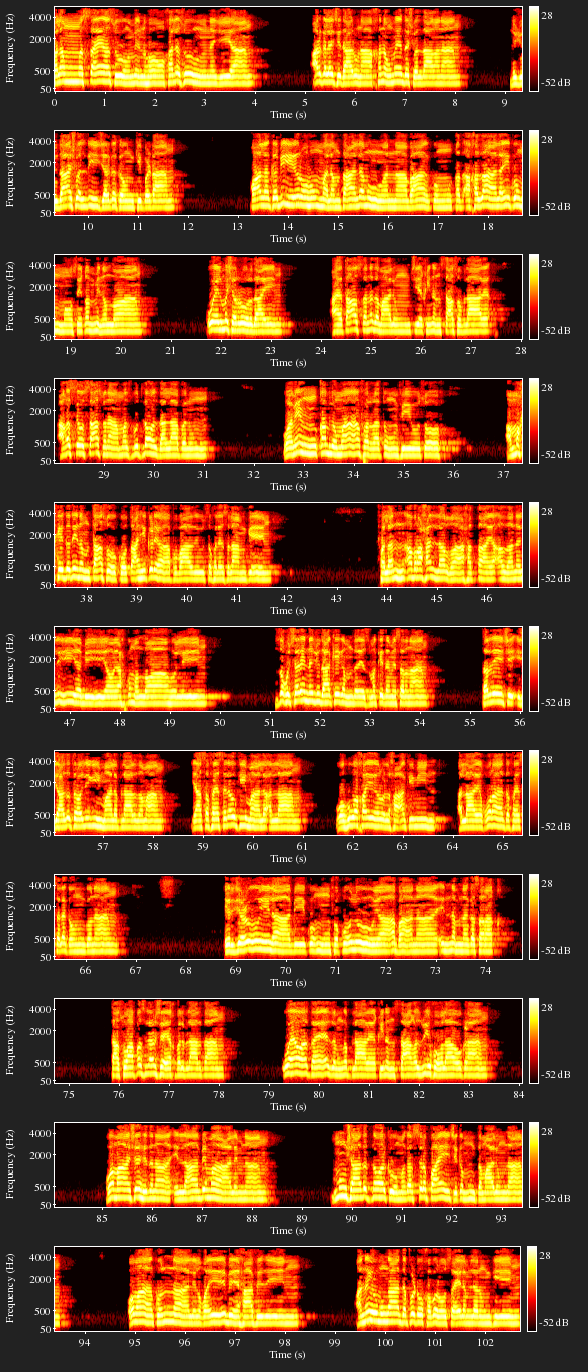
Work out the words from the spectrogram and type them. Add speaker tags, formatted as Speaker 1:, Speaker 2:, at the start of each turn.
Speaker 1: Film سو منه خلصوا نجيا۔ ارگل چ دارونا خنو میں دشول داغنا۔ نجدا شول دی جرگ کون کی پٹام قال كبيرهم ولم تعلموا أن أباكم قد أخذ عليكم موثقا من الله والمشرور دائم آیت آستند معلوم چی یقینا ساسو بلار اغس و ساسنا مضبوط لوز اللہ بنم ومن قبل ما فرتم فی یوسف. امخ کے دینم تاسو کو تاہی کڑے آپ بعد یوسف علیہ السلام کے. فلن ابرح الارض حتى يأذن لي ابي ويحكم الله لي زخ شر نجدا کے گم د اس مکہ د مصر تردی چ اجازت رولی گی مال پلار زمان، یا فیصلو کی مال اللہ وهو خیر الحاکمین، اللہ قرآن فیصلہ کون گنام ارجعوا الى ابيكم فقولوا يا ابانا ان ابنك سرق۔ تاسو واپس لر شیخ بل بلار تام۔ و ورته زمغ بلار یقینا استغزوی خولا وکړه وما شهدنا الا بما علمنا. من شهادت نور کو مگر سر پائے چې کوم معلوم دا وما كنا للغيب حافظين. انیو منگا دپٹو خبرو سیلم لرن کی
